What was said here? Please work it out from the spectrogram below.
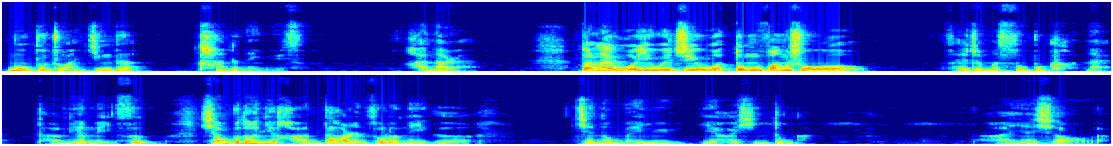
目不转睛地看着那女子。韩大人，本来我以为只有我东方朔才这么俗不可耐。贪恋美色，想不到你韩大人做了那个，见到美女也还心动啊！韩嫣笑了。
